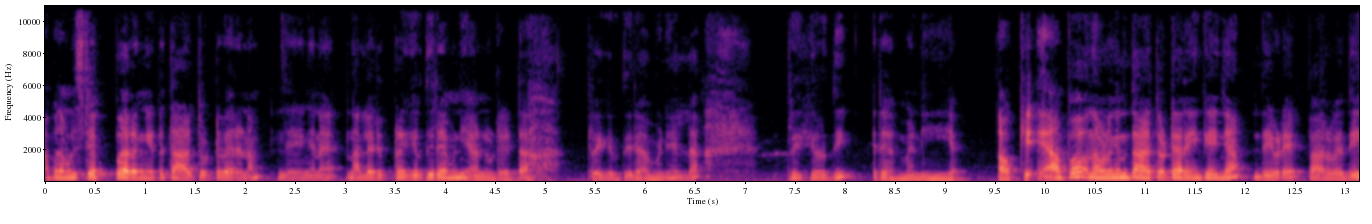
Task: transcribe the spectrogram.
അപ്പോൾ നമ്മൾ സ്റ്റെപ്പ് ഇറങ്ങിയിട്ട് താഴത്തോട്ട് വരണം. ഇങ്ങനെ നല്ലൊരു പ്രകൃതി രമണിയാണ് ഇവിടെ കേട്ടോ പ്രകൃതി രമണിയല്ല പ്രകൃതി രമണീയം. ഓക്കെ. അപ്പോൾ നമ്മളിങ്ങനെ താഴത്തോട്ട് ഇറങ്ങിക്കഴിഞ്ഞാൽ ഇതിവിടെ പാർവതി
